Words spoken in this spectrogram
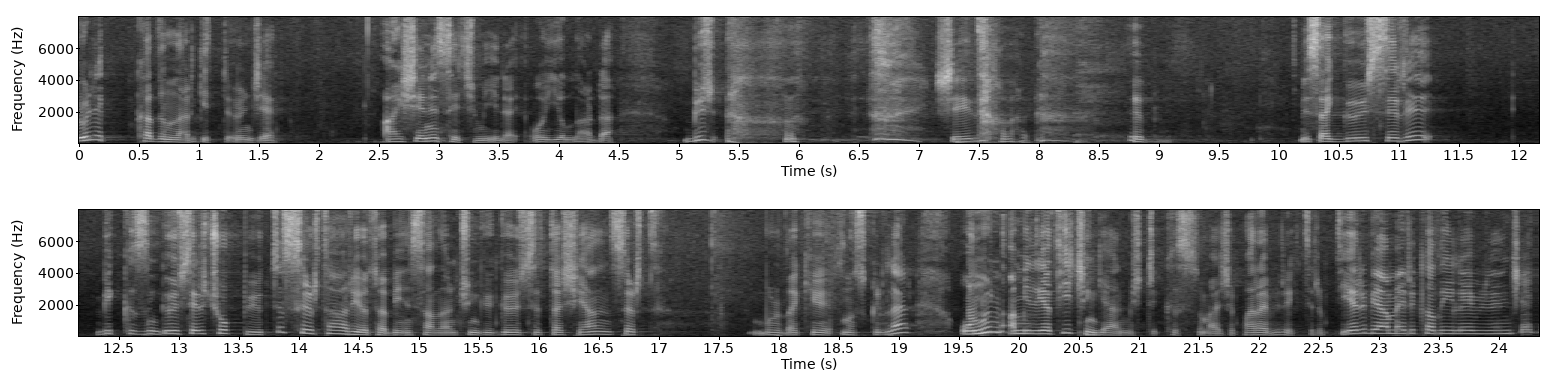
Öyle kadınlar gitti önce. Ayşe'nin seçimiyle o yıllarda. Bir şey de var. E, mesela göğüsleri bir kızın göğüsleri çok büyüktü. Sırtı ağrıyor tabii insanların çünkü göğüsü taşıyan sırt buradaki musküller. Onun ameliyatı için gelmişti kız sumacı para biriktirip. Diğeri bir Amerikalı ile evlenecek.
